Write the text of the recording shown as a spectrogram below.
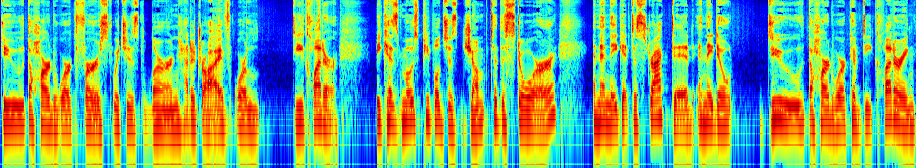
do the hard work first, which is learn how to drive or declutter because most people just jump to the store and then they get distracted and they don't do the hard work of decluttering,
